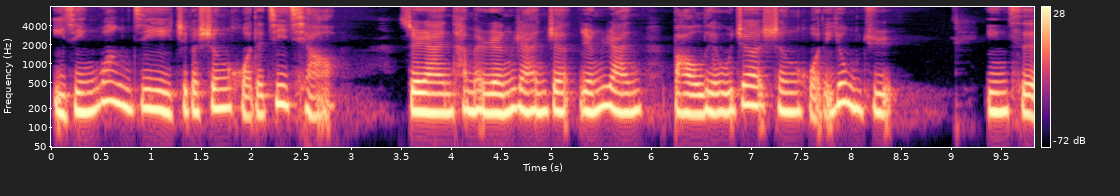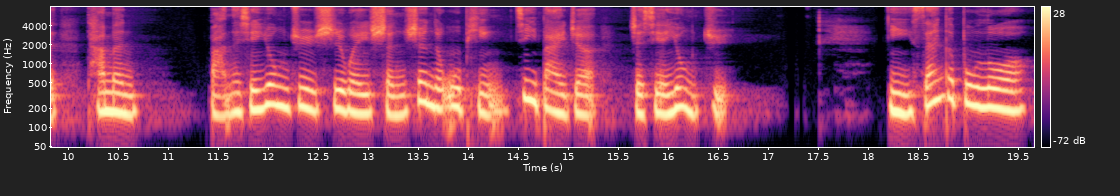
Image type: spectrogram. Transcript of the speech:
已经忘记这个生活的技巧，虽然他们仍然着仍然保留着生活的用具，因此他们把那些用具视为神圣的物品，祭拜着这些用具。第三个部落。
